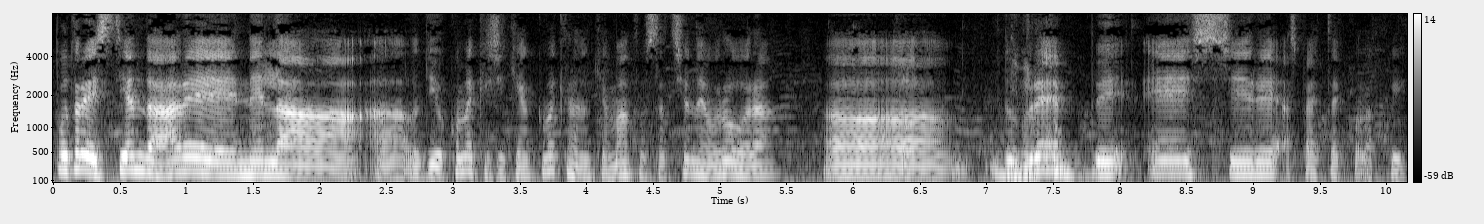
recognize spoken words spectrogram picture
potresti andare nella. ah, oddio, com'è che si chiama? Com'è che l'hanno chiamato? Stazione Aurora? Ah, dovrebbe essere. Aspetta, eccola qui.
